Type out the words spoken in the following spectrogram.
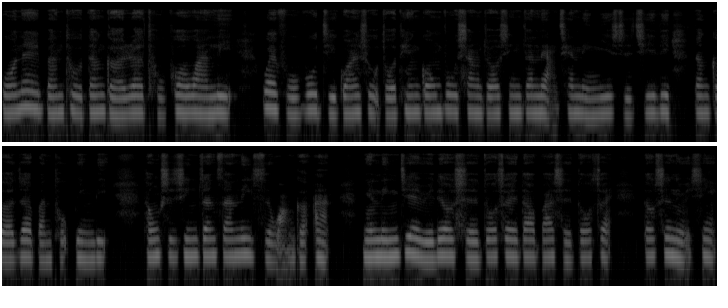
国内本土登革热突破万例，卫福部机关署昨天公布，上周新增两千零一十七例登革热本土病例，同时新增三例死亡个案，年龄介于六十多岁到八十多岁，都是女性，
